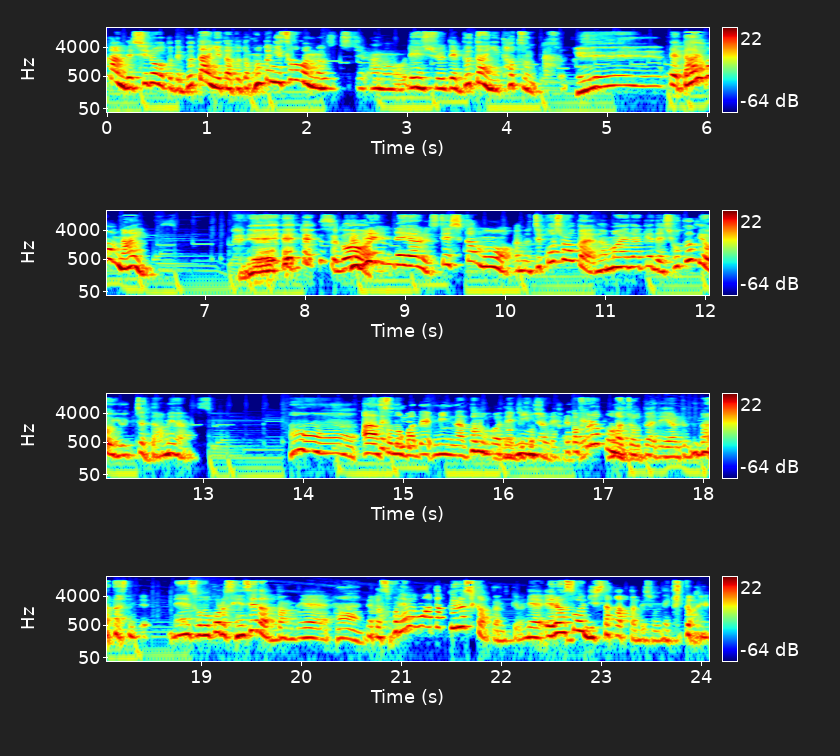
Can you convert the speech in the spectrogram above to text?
間で素人で舞台に立つと本当に5日間のあの練習で舞台に立つんですよ。えー、で台本ないんです。えー、すごい。でやるでしかもあの自己紹介名前だけで職業を言っちゃダメなんですよ。うんうん、あその場でみんなその場でみんなで。だからフラットな状態でやると、うん、またね、その頃先生だったんで、うん、なんかそれもまた苦しかったんですけどね、偉そうにしたかったんでしょうね、きっとね。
